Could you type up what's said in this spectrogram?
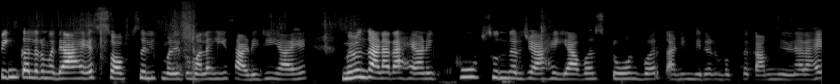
पिंक कलरमध्ये आहे सॉफ्ट सिल्कमध्ये तुम्हाला ही साडी जी आहे मिळून जाणार आहे आणि खूप सुंदर जे आहे यावर स्टोन वर्क आणि मिरर वर्कचं काम मिळणार आहे.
